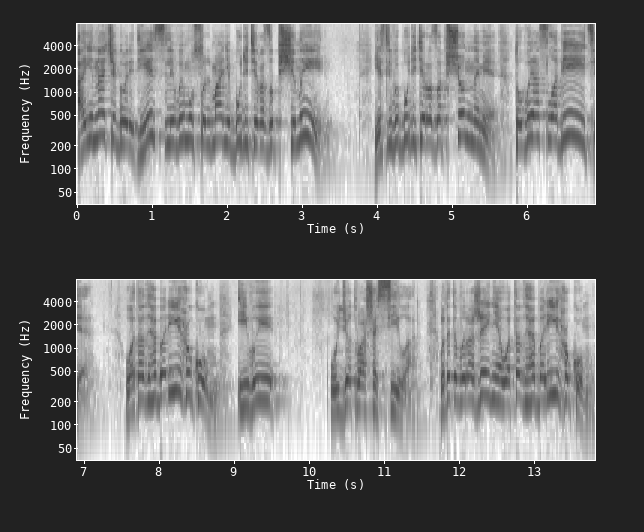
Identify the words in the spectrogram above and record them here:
А иначе говорит, если вы, мусульмане, будете разобщены, если вы будете разобщенными, то вы ослабеете. хукум И вы уйдет ваша сила. Вот это выражение «ватадхабарихукум»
